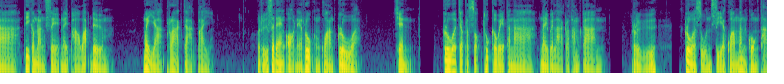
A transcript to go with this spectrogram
นาที่กำลังเสพในภาวะเดิม ไม่อยากพรากจากไป หรือแสดงออกในรูปของความกลัว เช่น กลัวจะประสบทุกขเวทนาในเวลากระทำการ หรือกลัวสูญเสียความมั่นคงถา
